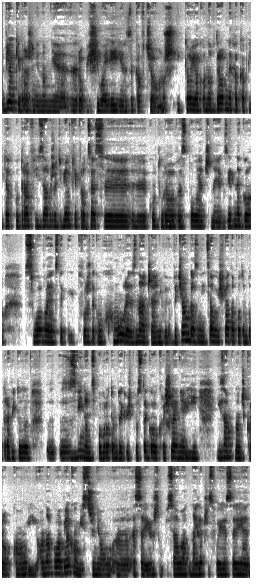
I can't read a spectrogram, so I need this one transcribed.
wielkie wrażenie na mnie robi siła jej języka wciąż i to, jak ona w drobnych akapitach potrafi zawrzeć wielkie procesy y, kulturowe, społeczne, jak z jednego słowa, jak tworzy taką chmurę znaczeń, wyciąga z niej cały świat, a potem potrafi to y, zwinąć z powrotem do jakiegoś prostego określenia i, i zamknąć kropką. I ona była wielką mistrzynią y, esejów, zresztą pisała najlepsze swoje eseje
